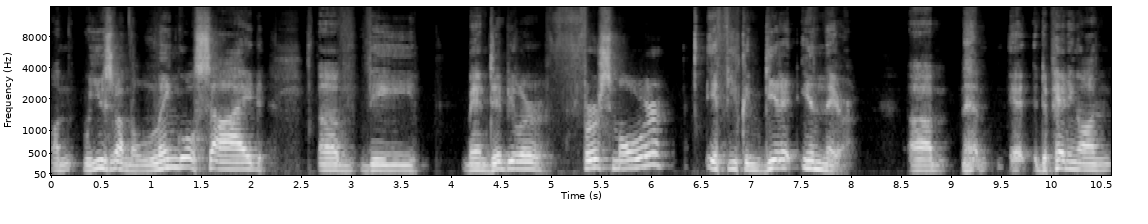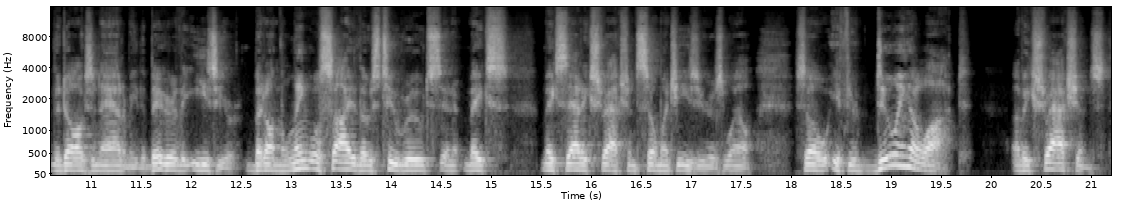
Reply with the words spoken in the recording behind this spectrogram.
on, we use it on the lingual side of the mandibular first molar if you can get it in there. Um, it, depending on the dog's anatomy. The bigger, the easier. But on the lingual side of those two roots, and it makes makes that extraction so much easier as well. So if you're doing a lot of extractions,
